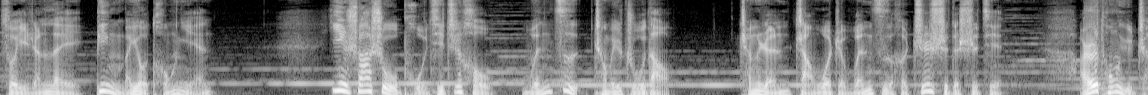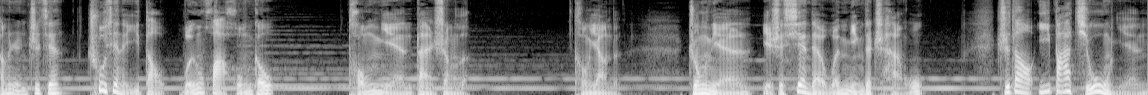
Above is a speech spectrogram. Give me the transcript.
所以人类并没有童年。印刷术普及之后，文字成为主导。成人掌握着文字和知识的世界，儿童与成人之间出现了一道文化鸿沟，童年诞生了。同样的，中年也是现代文明的产物。直到一八九五年，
